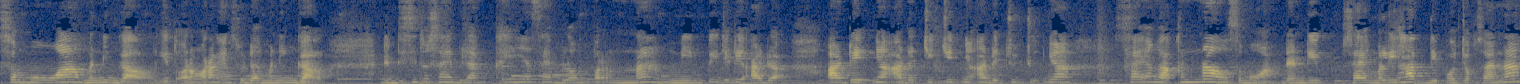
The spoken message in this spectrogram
semua meninggal gitu orang-orang yang sudah meninggal dan di situ saya bilang kayaknya saya belum pernah mimpi. Jadi ada adiknya ada cicitnya ada cucunya saya nggak kenal semua. Dan di saya melihat di pojok sana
